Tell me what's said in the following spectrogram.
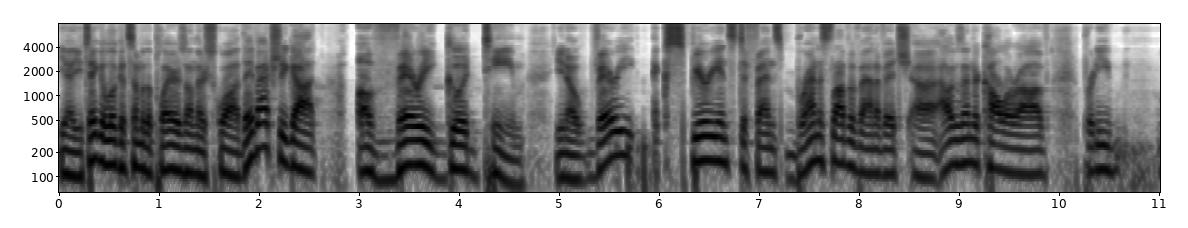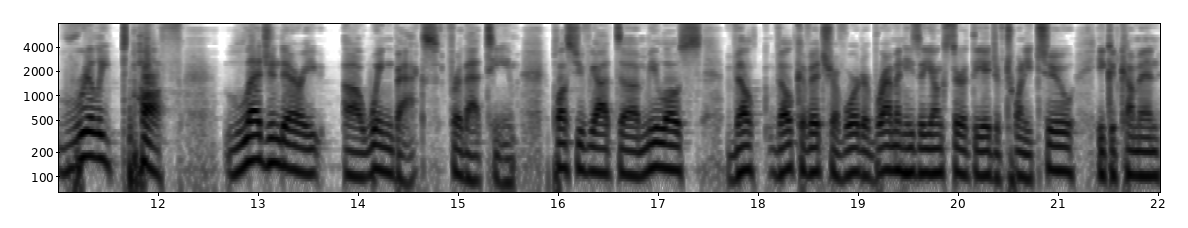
Yeah, you take a look at some of the players on their squad. They've actually got a very good team. You know, very experienced defense. Branislav Ivanovic, uh, Alexander Kolarov, pretty, really tough, legendary uh, wingbacks for that team. Plus, you've got uh, Milos Vel- Veljkovic of Werder Bremen. He's a youngster at the age of 22. He could come in,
